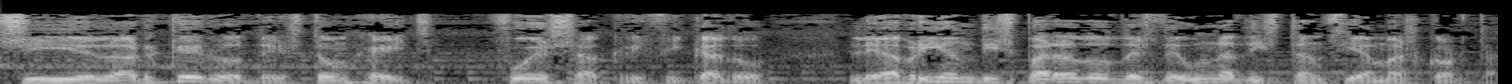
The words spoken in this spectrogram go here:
Si el arquero de Stonehenge fue sacrificado, le habrían disparado desde una distancia más corta.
